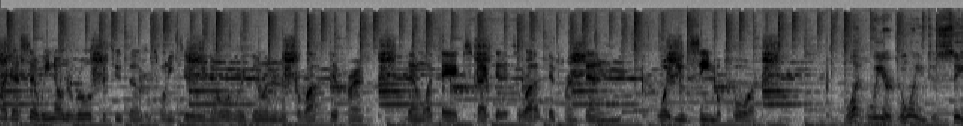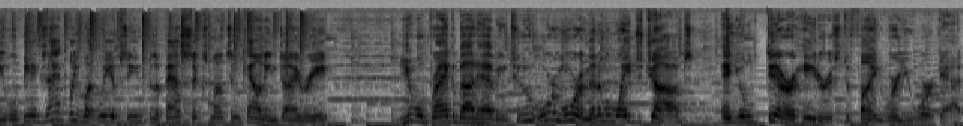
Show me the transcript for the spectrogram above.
like I said, we know the rules for 2022. We know what we're doing, and it's a lot different than what they expected. It's a lot different than what you've seen before. What we are going to see will be exactly what we have seen for the past six months and counting, Tyree. You will brag about having two or more minimum wage jobs, and you'll dare haters to find where you work at,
